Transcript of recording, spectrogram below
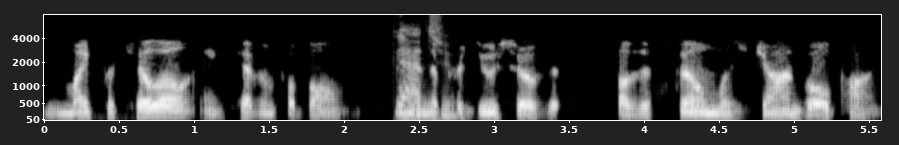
Mike Perkillo and Kevin Pabon. And then the producer of the of the film was John Volpine.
